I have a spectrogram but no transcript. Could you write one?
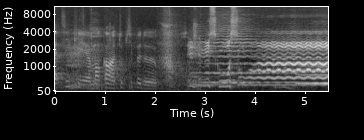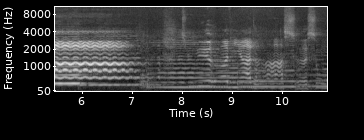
statique et euh, manquant un tout petit peu de. C'est jusqu'au soir. Tu reviendras ce soir.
